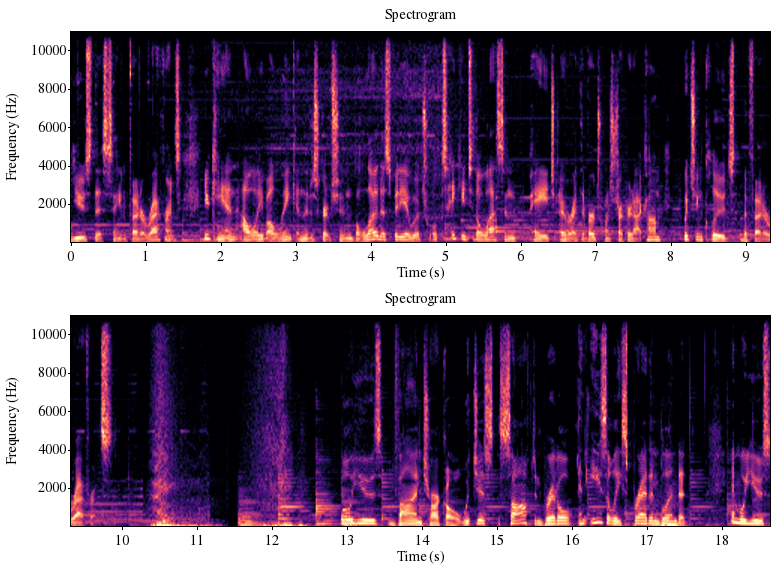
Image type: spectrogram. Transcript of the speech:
use this same photo reference, you can. I'll leave a link in the description below this video, which will take you to the lesson page over at the Virtual Instructor which includes the photo reference. We'll use vine charcoal, which is soft and brittle and easily spread and blended. And we'll use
